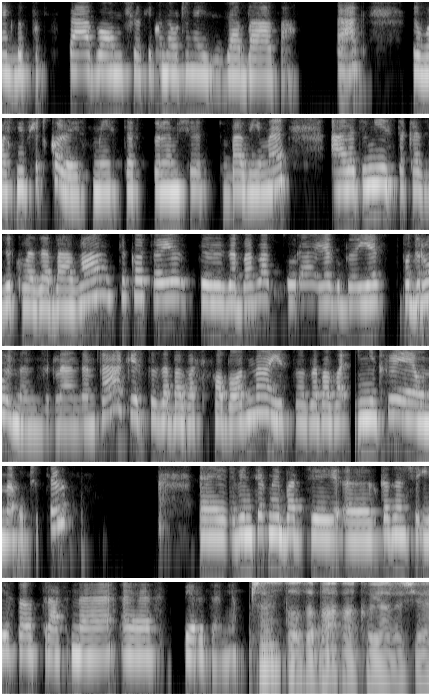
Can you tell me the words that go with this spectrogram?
jakby podstawą wszelkiego nauczania jest zabawa. Tak? To właśnie przedszkole jest miejsce, w którym się bawimy, ale to nie jest taka zwykła zabawa, tylko to jest y, zabawa, która jakby jest pod różnym względem, tak? Jest to zabawa swobodna, jest to zabawa, inicjuje ją nauczyciel, E, więc jak najbardziej e, zgadzam się i jest to trafne e, stwierdzenie. Często zabawa kojarzy się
